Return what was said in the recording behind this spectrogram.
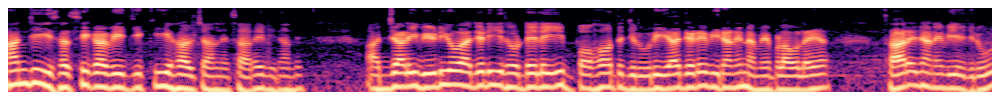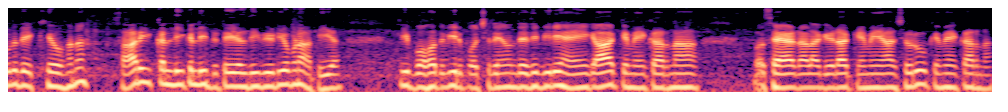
ਹਾਂਜੀ, ਸਤਿ ਸ਼੍ਰੀ ਅਕਾਲ ਵੀਰ ਜੀ, ਕੀ ਹਾਲ ਚਾਲ ਨੇ ਸਾਰੇ ਵੀਰਾਂ ਦੇ? ਅੱਜ ਵਾਲੀ ਵੀਡੀਓ ਆ ਜਿਹੜੀ ਤੁਹਾਡੇ ਲਈ ਬਹੁਤ ਜ਼ਰੂਰੀ ਆ, ਜਿਹੜੇ ਵੀਰਾਂ ਨੇ ਨਵੇਂ ਪਲਾਓ ਲਏ ਆ। ਸਾਰੇ ਜਾਣੇ ਵੀਰ ਜਰੂਰ ਦੇਖਿਓ, ਹਨਾ? ਸਾਰੀ ਕੱਲੀ ਕੱਲੀ ਡਿਟੇਲ ਦੀ ਵੀਡੀਓ ਬਣਾਤੀ ਆ, ਕਿ ਬਹੁਤ ਵੀਰ ਪੁੱਛਦੇ ਹੁੰਦੇ ਸੀ, ਵੀਰੇ ਐਂ ਆ ਕਿਵੇਂ ਕਰਨਾ? ਸਾਈਡ ਵਾਲਾ ਗੇੜਾ ਕਿਵੇਂ ਆ? ਸ਼ੁਰੂ ਕਿਵੇਂ ਕਰਨਾ?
